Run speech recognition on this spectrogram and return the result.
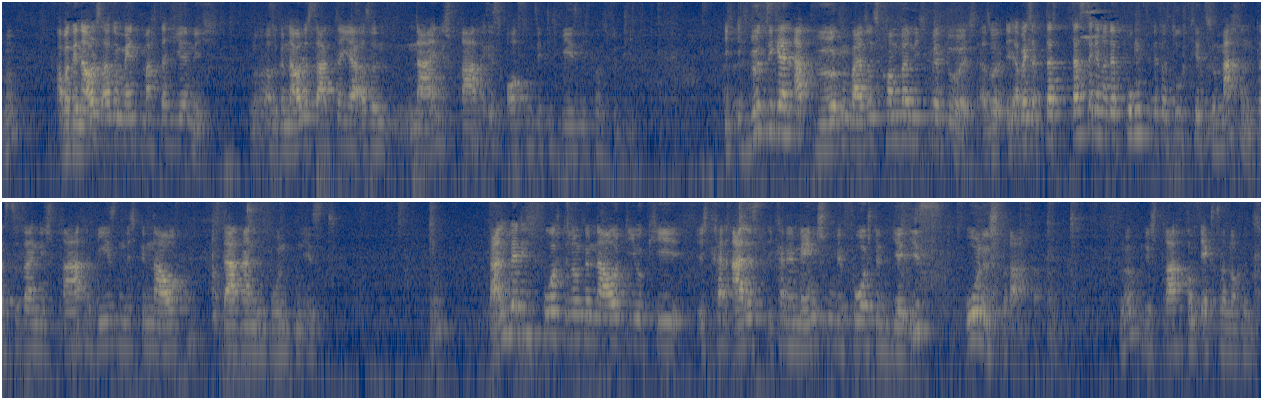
Ne? Aber genau das Argument macht er hier nicht. Ne? Also genau das sagt er ja, also nein, die Sprache ist offensichtlich wesentlich konstitutiv. Ich, ich würde sie gerne abwürgen, weil sonst kommen wir nicht mehr durch. Also, aber ich, das, das, ist ja genau der Punkt, den er versucht hier zu machen, dass sozusagen die Sprache wesentlich genau daran gebunden ist. Dann wäre die Vorstellung genau die, okay, ich kann alles, ich kann den Menschen mir vorstellen, wie er ist, ohne Sprache. Und die Sprache kommt extra noch hinzu.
